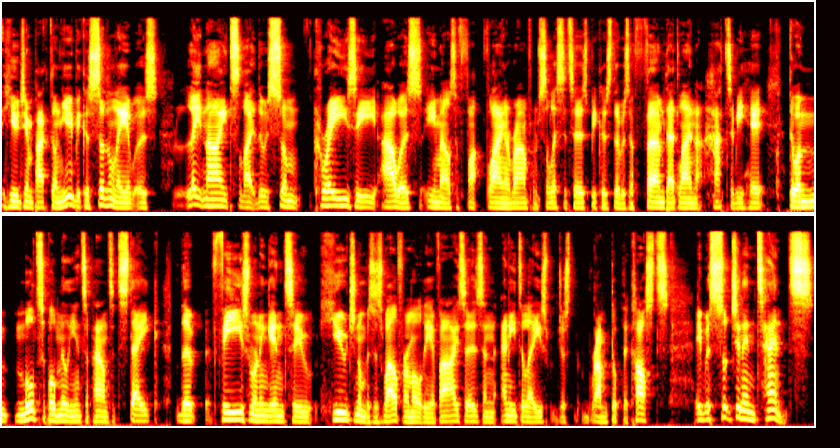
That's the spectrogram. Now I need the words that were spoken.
a huge impact on you because suddenly it was late nights like there was some crazy hours emails f- flying around from solicitors because there was a firm deadline that had to be hit. There were m- multiple millions of pounds at stake. The fees running into huge numbers as well from all the advisors and any delays just ramped up the costs it was such an intense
